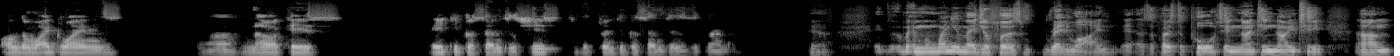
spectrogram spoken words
On the white wines, uh, nowadays 80% is schist, but 20% is granite. Yeah. It- when you made your first red wine, eh, as opposed to port in 1990, um,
